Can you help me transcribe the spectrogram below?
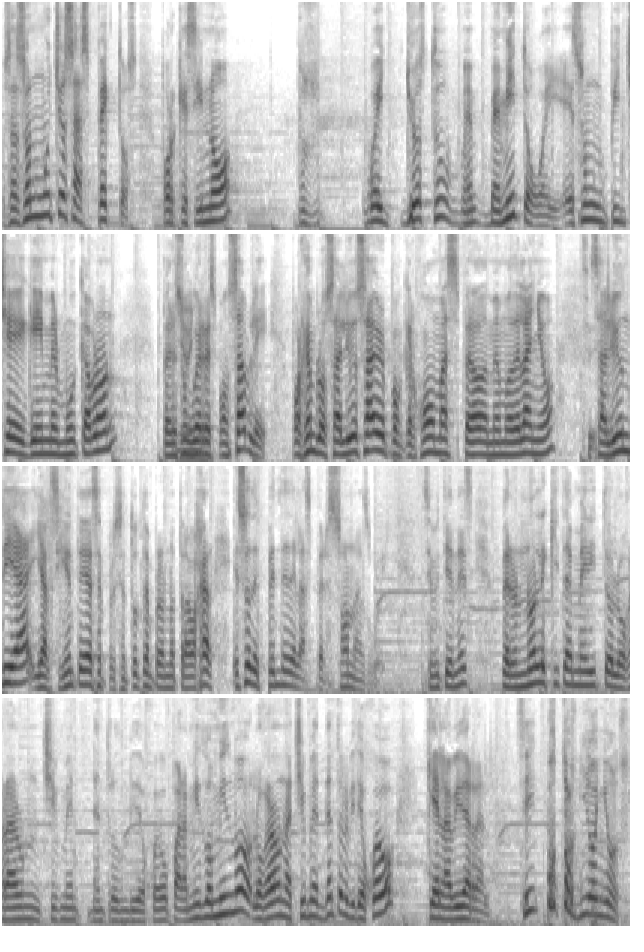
O sea, son muchos aspectos. Porque si no, pues, güey, yo estuve, me, me mito, güey. Es un pinche gamer muy cabrón, pero es un güey responsable. Por ejemplo, salió Cyberpunk, el juego más esperado de Memo del año. Sí. Salió un día y al siguiente día se presentó temprano a trabajar. Eso depende de las personas, güey. ¿Sí me entiendes? Pero no le quita mérito lograr un achievement dentro de un videojuego. Para mí es lo mismo lograr un achievement dentro del videojuego que en la vida real. Sí, ¡Putos ñoños!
